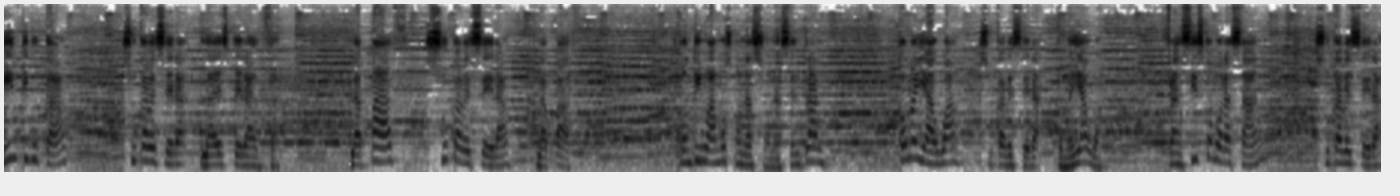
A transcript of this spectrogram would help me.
Intibucá, su cabecera La Esperanza. La Paz, su cabecera La Paz. Continuamos con la zona central. Comayagua, su cabecera Comayagua. Francisco Morazán, su cabecera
